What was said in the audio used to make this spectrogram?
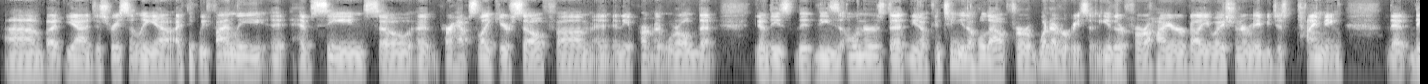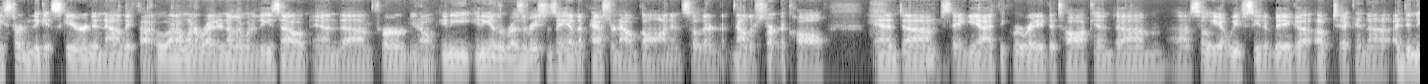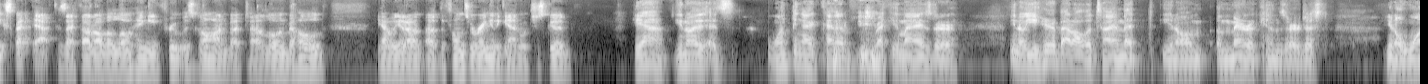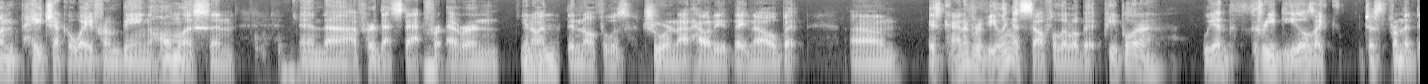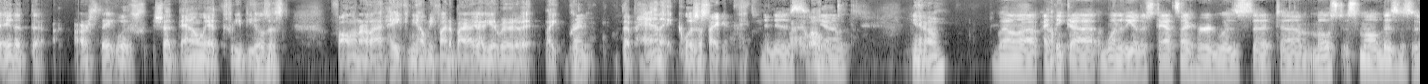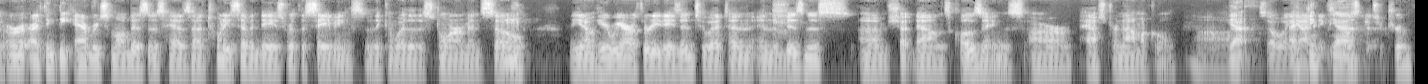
Um, but yeah, just recently, uh, I think we finally uh, have seen. So uh, perhaps like yourself um, in, in, the apartment world, that you know these the, these owners that you know continue to hold out for whatever reason, either for a higher valuation or maybe just timing, that they started to get scared, and now they thought, oh, I don't want to write another one of these out. And um, for you know any any of the reservations they had in the past are now gone, and so they're now they're starting to call and um, mm-hmm. saying, "Yeah, I think we're ready to talk." And um, uh, so, yeah, we've seen a big uh, uptick, and uh, I didn't expect that because I thought all the low hanging fruit was gone. But uh, lo and behold, yeah, we got uh, the phones are ringing again, which is good. Yeah, you know, it's one thing I kind of recognized, or you know, you hear about all the time that you know Americans are just you know one paycheck away from being homeless, and and uh, I've heard that stat forever, and you know, mm-hmm. I didn't know if it was true or not. How did they know? But um, is kind of revealing itself a little bit. People are, we had three deals like just from the day that the, our state was shut down, we had three deals just fall in our lap. Hey, can you help me find a buyer? I got to get rid of it. Like right. the panic was just like, it is, like, yeah. you know? Well, uh, I think uh, one of the other stats I heard was that um, most small businesses, or I think the average small business has uh, 27 days worth of savings so they can weather the storm. And so, mm you know, here we are 30 days into it, and, and the business um, shutdowns, closings are astronomical. Uh, yeah. So, yeah, I think, I think those bits are true.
